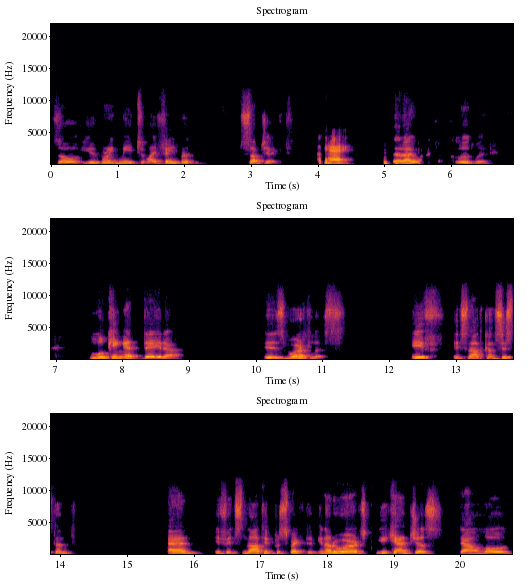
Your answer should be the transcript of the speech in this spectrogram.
So you bring me to my favorite subject. Okay. that I want to conclude with. Looking at data is worthless if it's not consistent and if it's not in perspective. In other words, you can't just download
